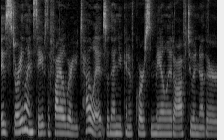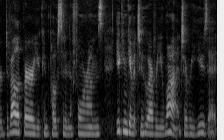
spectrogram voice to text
is Storyline saves the file where you tell it. So then you can, of course, mail it off to another developer. You can post it in the forums. You can give it to whoever you want to reuse it.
